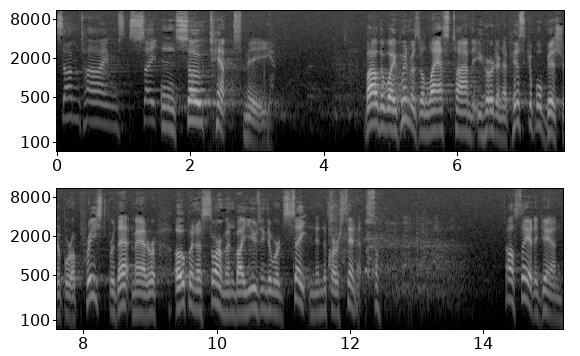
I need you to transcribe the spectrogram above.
Sometimes Satan so tempts me. By the way, when was the last time that you heard an Episcopal bishop, or a priest for that matter, open a sermon by using the word Satan in the first sentence? I'll say it again.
